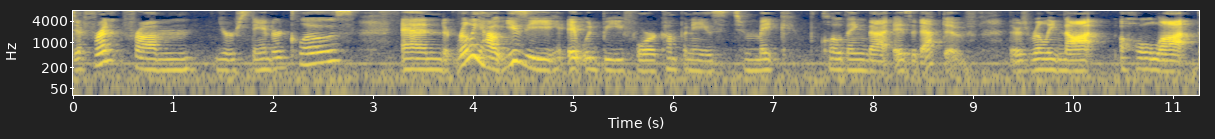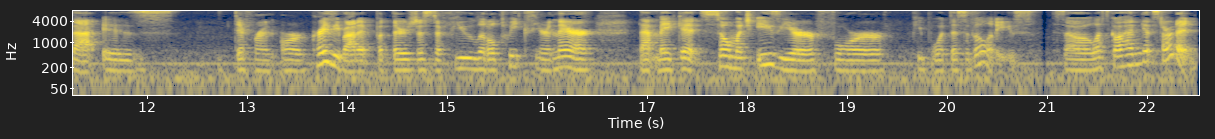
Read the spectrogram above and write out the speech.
different from your standard clothes and really how easy it would be for companies to make clothing that is adaptive. There's really not a whole lot that is different or crazy about it, but there's just a few little tweaks here and there that make it so much easier for people with disabilities. So let's go ahead and get started.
